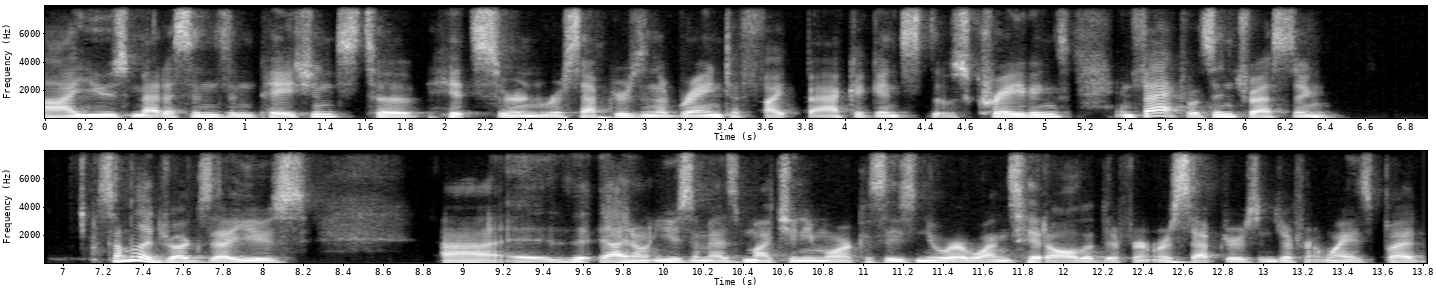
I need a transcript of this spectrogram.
I use medicines in patients to hit certain receptors in the brain to fight back against those cravings. In fact, what's interesting, some of the drugs I use, uh, I don't use them as much anymore because these newer ones hit all the different receptors in different ways. But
